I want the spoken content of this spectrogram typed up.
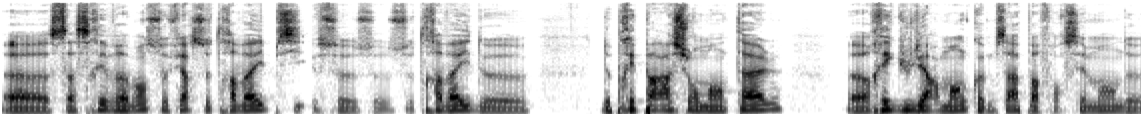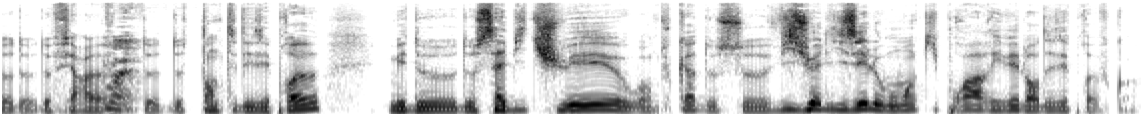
ça serait vraiment se faire ce travail psy- ce, ce, ce travail de de préparation mentale régulièrement comme ça, pas forcément de, de, de faire Ouais. de, de tenter des épreuves, mais de, de s'habituer ou en tout cas de se visualiser le moment qui pourra arriver lors des épreuves quoi.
